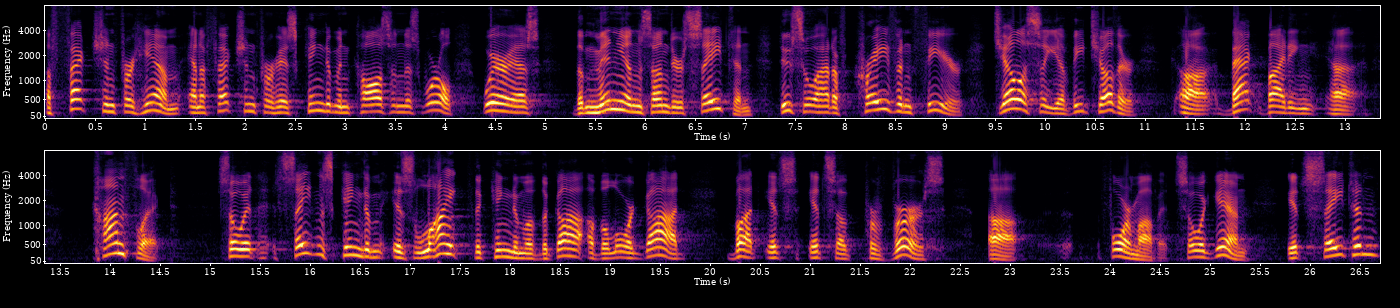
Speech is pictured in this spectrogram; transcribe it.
affection for Him and affection for His kingdom and cause in this world. Whereas the minions under Satan do so out of craven fear, jealousy of each other, uh, backbiting, uh, conflict. So it, Satan's kingdom is like the kingdom of the, God, of the Lord God, but it's, it's a perverse uh, form of it. So again, it's Satan.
